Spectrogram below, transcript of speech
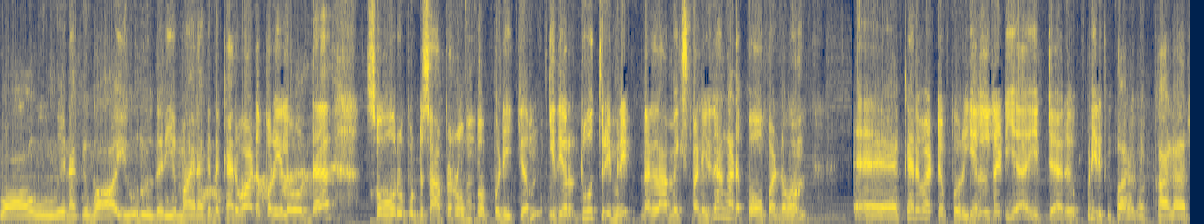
வாவ் எனக்கு வாயூரு தெரியுமா? எனக்கு இந்த கருவாடு பொரியலோட சோறு புட்டு சாப்பிட ரொம்ப பிடிக்கும். இது ஒரு டூ த்ரீ மினிட் நல்லா மிக்ஸ் பண்ணிட்டு நாங்கள் அடுப்பு பண்ணுவோம். கருவாட்டு பொரியல் ரெடி ஆயிட்டாரு. இப்படி இருக்கு பாருங்க கலர்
